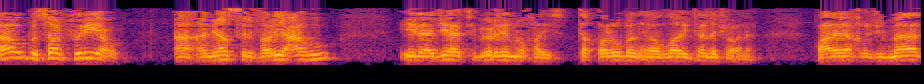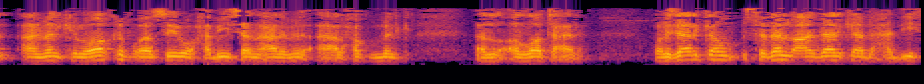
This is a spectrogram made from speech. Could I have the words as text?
أو بصرف ريعه. أن يصرف ريعه إلى جهة بر وخيس تقربا إلى الله جل في وعلى يخرج المال عن ملك الواقف ويصير حبيسا على حكم ملك الله تعالى. ولذلك هم استدلوا على ذلك بحديث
